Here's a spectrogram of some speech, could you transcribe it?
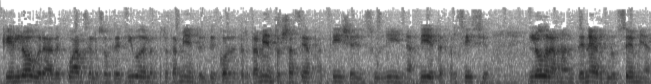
que logra adecuarse a los objetivos de los tratamientos y que con el tratamiento, ya sea pastillas, insulinas, dieta, ejercicio, logra mantener glucemias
